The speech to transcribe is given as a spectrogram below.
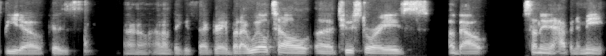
speedo because I don't know I don't think it's that great, but I will tell uh, two stories about something that happened to me.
